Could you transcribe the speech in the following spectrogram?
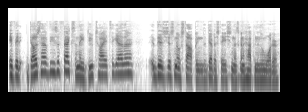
if it does have these effects and they do tie it together, there's just no stopping the devastation that's going to happen in the water.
